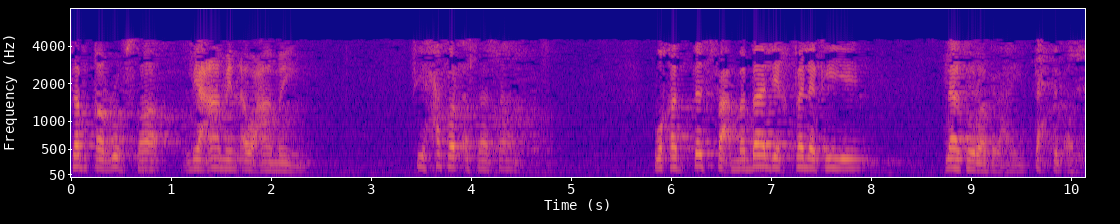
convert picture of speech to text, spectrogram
تبقى الرخصة لعام أو عامين. في حفر أساسات وقد تدفع مبالغ فلكية لا ترى بالعين تحت الأرض.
